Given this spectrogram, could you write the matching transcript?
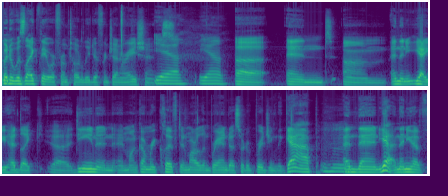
but it was like they were from totally different generations. Mm-hmm. yeah yeah Uh, and um, and then yeah, you had like uh, Dean and, and Montgomery Clift and Marlon Brando sort of bridging the gap, Mm-hmm. and then yeah, and then you have.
